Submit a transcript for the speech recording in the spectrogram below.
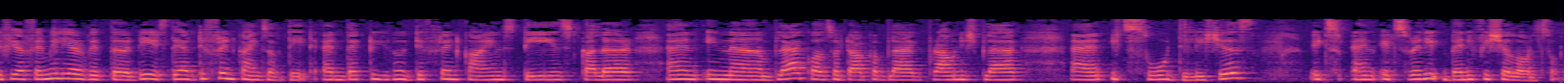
if you are familiar with the dates, there are different kinds of date and that too, you know, different kinds, taste, color and in uh, black also darker black, brownish black and it's so delicious. It's, and it's very beneficial also.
